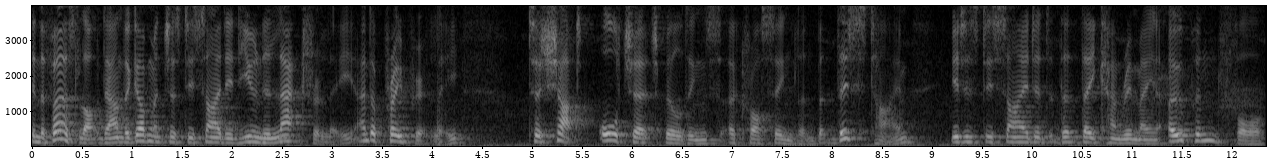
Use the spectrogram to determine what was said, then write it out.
in the first lockdown, the government just decided unilaterally and appropriately to shut all church buildings across England. But this time, it is decided that they can remain open for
